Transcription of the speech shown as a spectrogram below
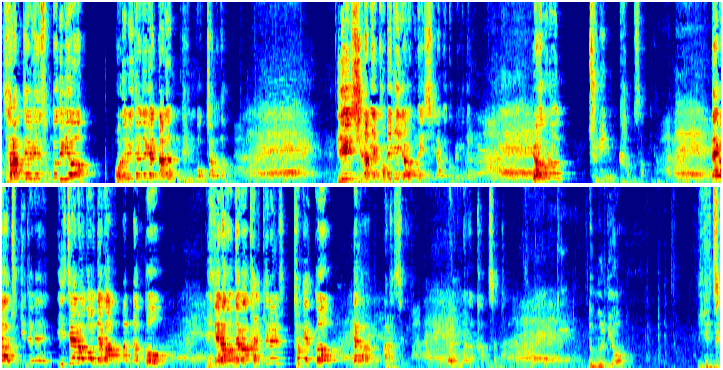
사랑제일교회 성도들이여 오늘 이 저녁에 나는 행복자로다. 이 신앙의 고백이 여러분의 신앙의 고백이 됩니다. 여러분은 주님 감사합니다. 내가 죽기 전에 이제라도 내가 만났고 이제라도 내가 갈 길을 정했고 내가 알았으니 얼마나 감사합니다. 눈물 뒤어 이게 참.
